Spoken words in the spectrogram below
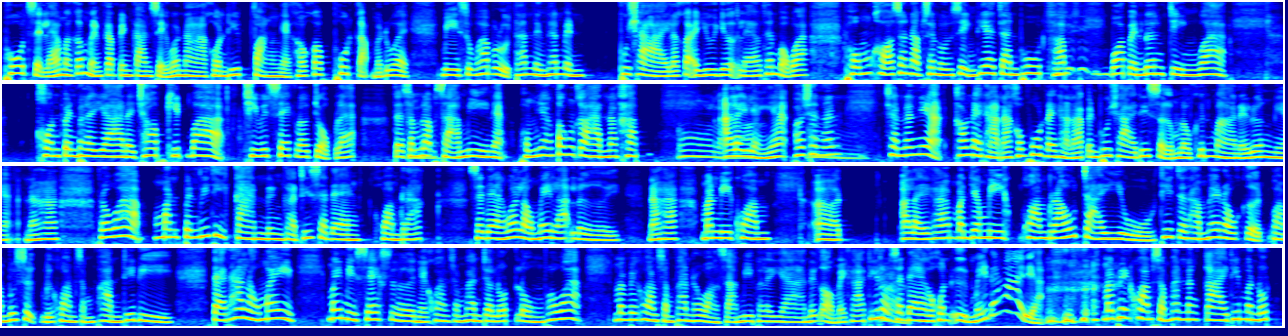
พูดเสร็จแล้วมันก็เหมือนกับเป็นการเสวนาคนที่ฟังเนี่ยเขาก็พูดกลับมาด้วย มีสุภาพบุรุษท่านหนึ่งท่านเป็นผู้ชายแล้วก็อายุเยอะแล้ว ท่านบอกว่า ผมขอสนับสนุนสิ่งที่อาจารย์พูดครับ ว่าเป็นเรื่องจริงว่า คนเป็นภรรยาเนี่ยชอบคิดว่าชีวิตเซ็กเราจบแล้ว แต่สำหรับสามีเนี่ย ผมยังต้องการนะครับโอ้เหรอะไรอย่างเงี้ย เพราะฉะนั้นอืมฉะนั้นเนี่ยเขาในฐานะเขาพูดในฐานะเป็นผู้ชายที่เสริมเราขึ้นมาในเรื่องเนี้ยนะคะเพราะว่ามันเป็นวิธีการหนึ่งค่ะที่แสดงความรัก แสดงว่าเราไม่ละเลยนะคะ มันมีความเอ่ออะไรคะ มันยังมีความเร้าใจอยู่ที่จะทำให้เราเกิดความรู้สึกหรือความสัมพันธ์ที่ดี แต่ถ้าเราไม่ไม่มีเซ็กส์เลยเนี่ยความสัมพันธ์จะลดลง เพราะว่ามันเป็นความสัมพันธ์ระหว่างสามีภรรยานึกออกไหมคะ ที่เราค่ะแสดงกับคนอื่นไม่ได้อะมันเป็นความสัมพันธ์ทางกายที่มนุษย์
